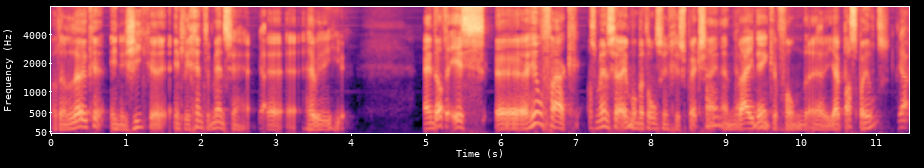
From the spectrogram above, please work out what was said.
wat een leuke, energieke, intelligente mensen hebben die hier. En dat is heel vaak als mensen eenmaal met ons in gesprek zijn en wij denken van jij past bij ons. Ja.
